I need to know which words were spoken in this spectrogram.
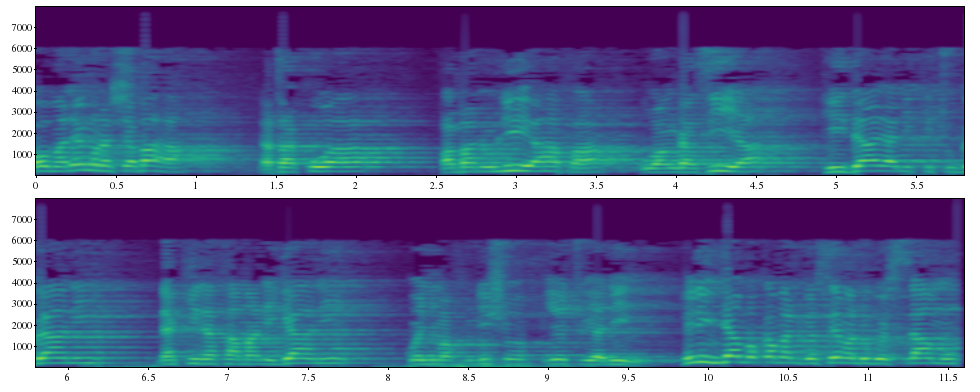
Kwa malengo na shabaha natakuwa pambanulia hapa kuangazia hidaya ni kitu gani na kina thamani gani kwenye mafundisho yetu ya dini. Hili ni jambo kama nilivyosema ndugu waislamu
